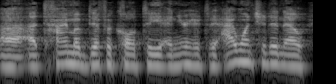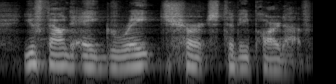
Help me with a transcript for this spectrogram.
uh, a time of difficulty, and you're here today, I want you to know you found a great church to be part of,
